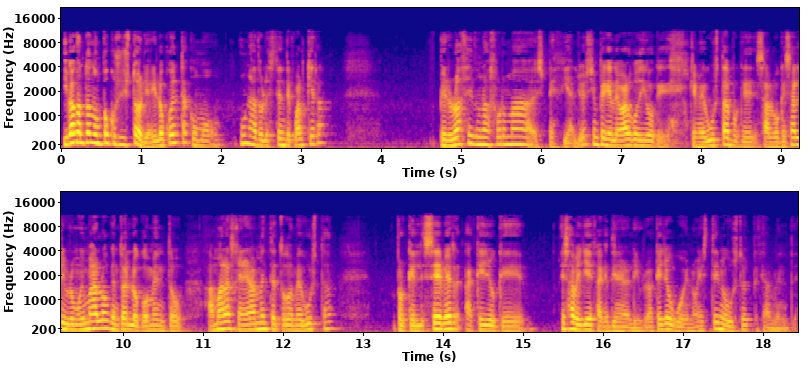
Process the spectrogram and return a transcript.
Y va contando un poco su historia y lo cuenta como un adolescente cualquiera, pero lo hace de una forma especial. Yo siempre que leo algo digo que, que, me gusta, porque salvo que sea el libro muy malo, que entonces lo comento a malas, generalmente todo me gusta, porque sé ver aquello que. esa belleza que tiene el libro, aquello bueno. Este me gustó especialmente.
